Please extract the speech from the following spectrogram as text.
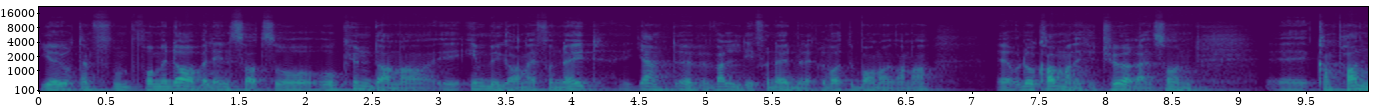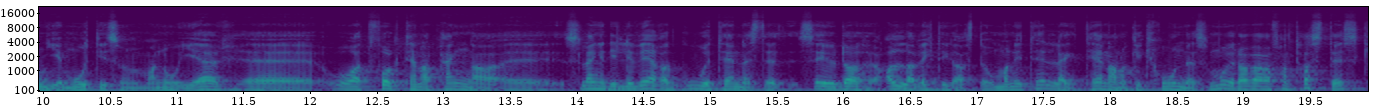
De har gjort en formidabel innsats, og, og kundene, innbyggerne, er fornøyd. Jevnt over veldig fornøyd med de private barnehagene. Og da kan man ikke kjøre en sånn Eh, kampanje mot de som man nå gjør. Eh, og at folk tjener penger. Eh, så lenge de leverer gode tjenester, så er jo det aller viktigste. Om man i tillegg tjener noen kroner, så må jo det være fantastisk.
